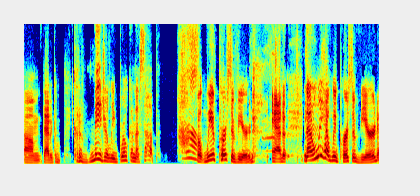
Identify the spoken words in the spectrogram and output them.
um, that could, could have majorly broken us up but we have persevered and not only have we persevered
